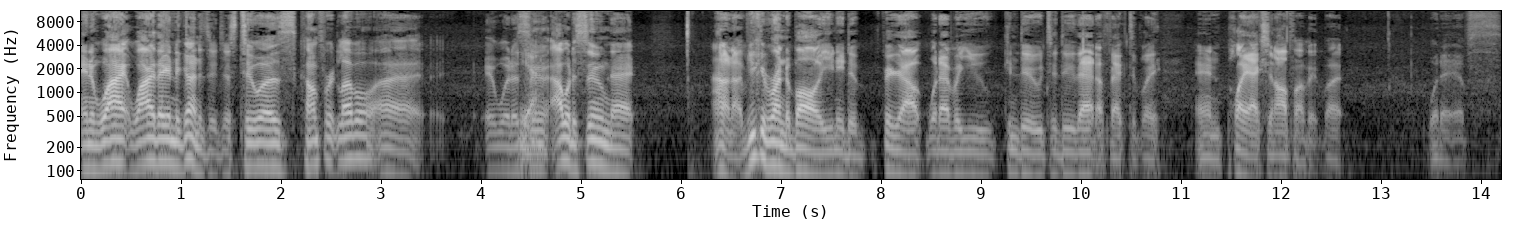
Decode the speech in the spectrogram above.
And why why are they in the gun? Is it just Tua's comfort level? Uh, it would assume Yeah. I would assume that I don't know. If you can run the ball, you need to figure out whatever you can do to do that effectively and play action off of it. But what ifs?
